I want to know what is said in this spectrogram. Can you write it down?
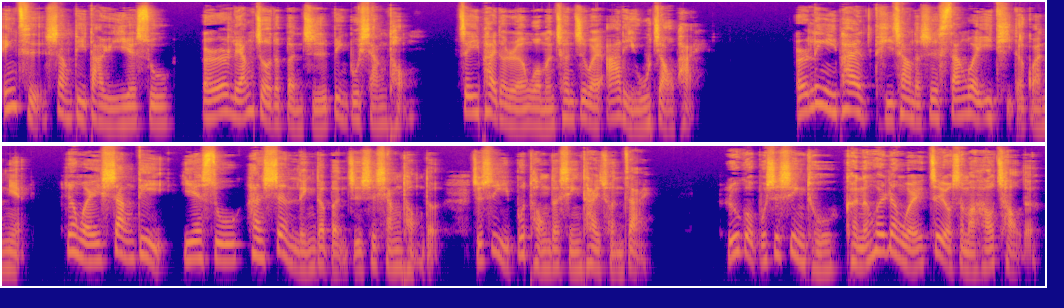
因此上帝大于耶稣，而两者的本质并不相同。这一派的人我们称之为阿里乌教派，而另一派提倡的是三位一体的观念，认为上帝、耶稣和圣灵的本质是相同的，只是以不同的形态存在。如果不是信徒，可能会认为这有什么好吵的？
